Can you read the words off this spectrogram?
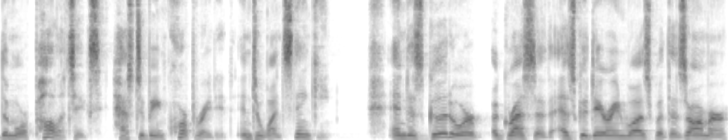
the more politics has to be incorporated into one's thinking. And as good or aggressive as Guderian was with his armor,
